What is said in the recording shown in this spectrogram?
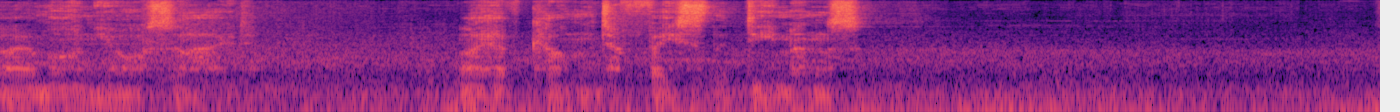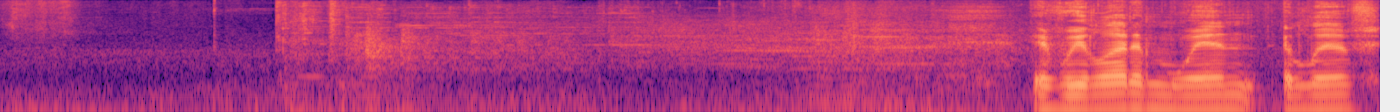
I am on your side. I have come to face the demons. If we let him win, live,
